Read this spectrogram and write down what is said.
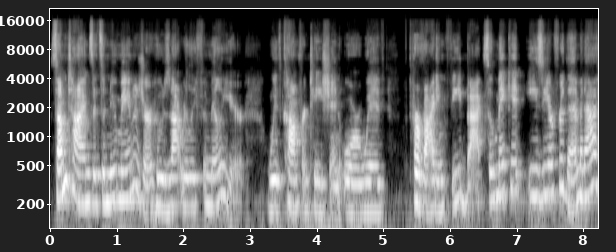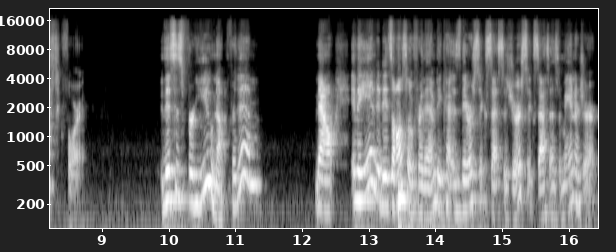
sometimes it's a new manager who's not really familiar with confrontation or with providing feedback. So make it easier for them and ask for it. This is for you, not for them. Now, in the end, it is also for them because their success is your success as a manager.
